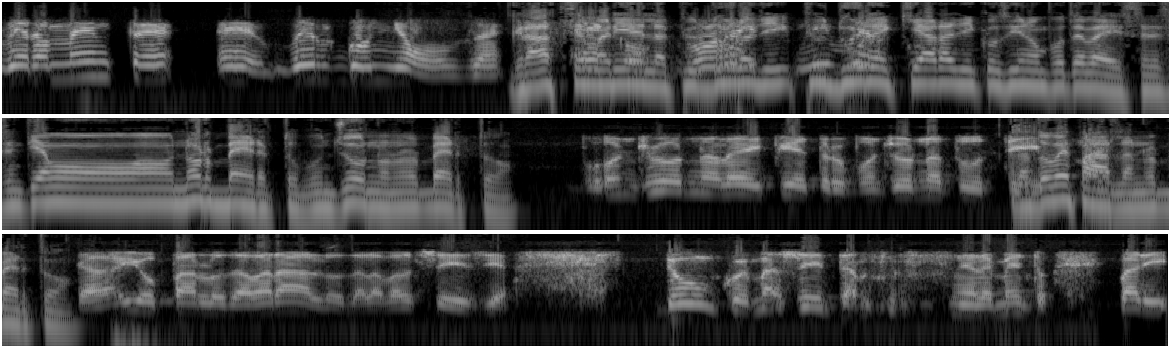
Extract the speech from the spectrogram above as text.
veramente eh, vergognose. Grazie Ecco, Mariella, più, vorrei- dura di- più dura ver- e chiara di così non poteva essere. Sentiamo Norberto, buongiorno Norberto. Buongiorno a lei Pietro, buongiorno a tutti. Da dove parla Norberto? Io parlo da Varallo, dalla Valsesia. Dunque, ma senta, un elemento. Guardi,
